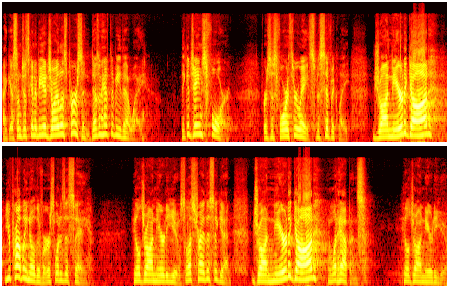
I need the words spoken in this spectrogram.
I guess I'm just going to be a joyless person, doesn't have to be that way. Think of James 4, verses 4 through 8 specifically. Draw near to God you probably know the verse. What does it say? He'll draw near to you. So let's try this again. Draw near to God, and what happens? He'll draw near to you.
